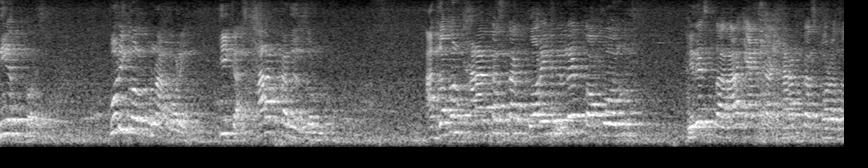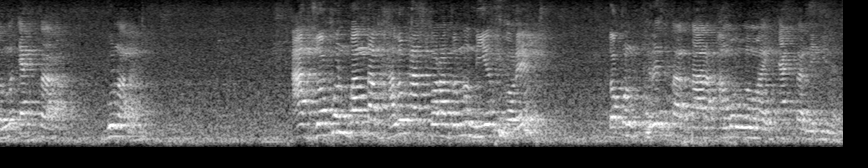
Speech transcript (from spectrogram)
নিয়ত করে, পরিকল্পনা করে, কি কাজ? খারাপ কাজের জন্য। আর যখন খারাপ কাজটা করে ফেলে, তখন ফেরেশতারা একটা খারাপ কাজ করার জন্য একটা গুণা লাগে আর যখন বান্দা ভালো কাজ করার জন্য নিয়ত করে, তখন ফেরেশতা তার আমল নামায় একটা নেকি নেয়।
